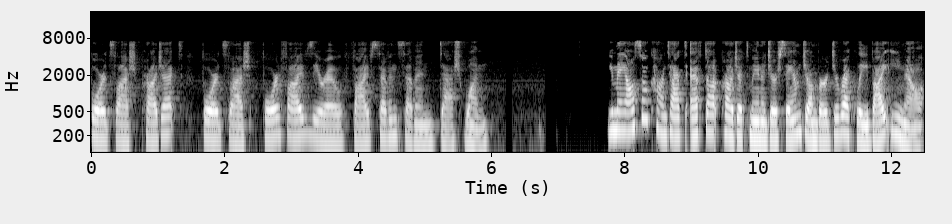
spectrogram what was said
forward slash project forward slash 450577-1. You may also contact FDOT Project Manager Sam Jumber directly by email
